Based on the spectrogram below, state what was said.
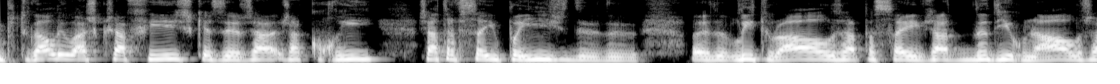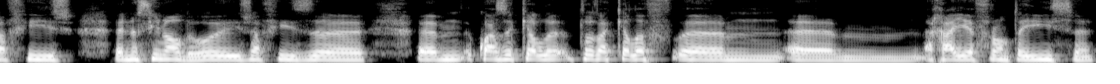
Em Portugal eu acho que já fiz, quer dizer, já, já corri, já atravessei o país de, de, de litoral, já passei já na diagonal, já fiz a Nacional 2, já fiz a, um, quase aquela, toda aquela um, um, a raia fronteiriça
